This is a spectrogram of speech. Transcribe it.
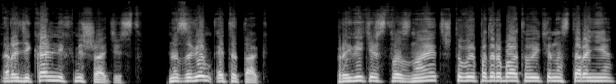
радикальных вмешательств. Назовем это так. Правительство знает, что вы подрабатываете на стороне?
